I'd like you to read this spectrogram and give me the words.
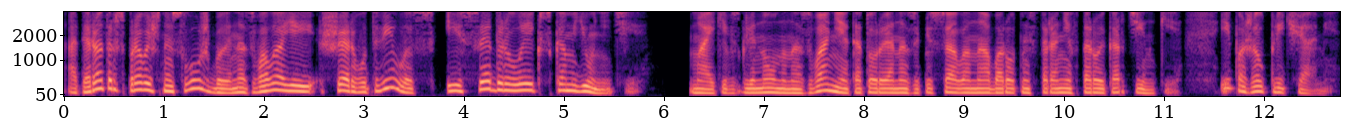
Оператор справочной службы назвала ей Шервуд Виллас и Седер Лейкс Комьюнити. Майки взглянул на название, которое она записала на оборотной стороне второй картинки, и пожал плечами.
